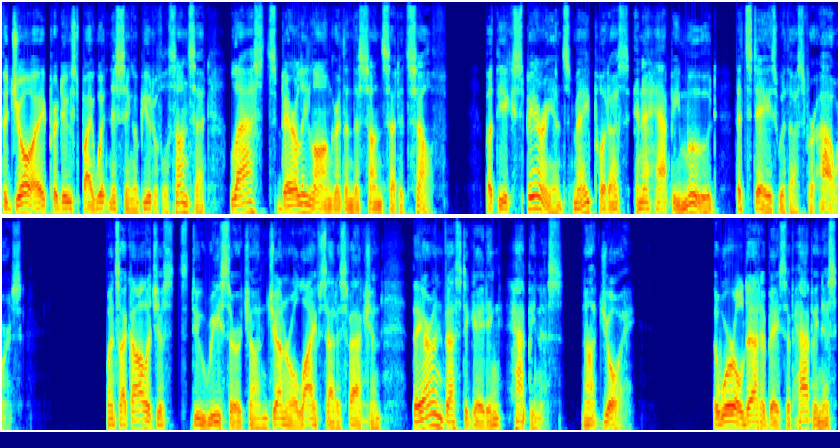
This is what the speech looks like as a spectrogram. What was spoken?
The joy produced by witnessing a beautiful sunset lasts barely longer than the sunset itself, but the experience may put us in a happy mood that stays with us for hours. When psychologists do research on general life satisfaction, they are investigating happiness, not joy. The World Database of Happiness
